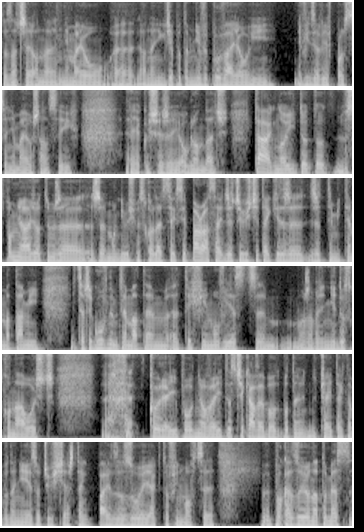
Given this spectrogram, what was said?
To znaczy one nie mają, e, one nigdzie potem nie wypływają i widzowie w Polsce nie mają szansy ich jakoś szerzej oglądać. Tak, no i to, to wspomniałaś o tym, że, że moglibyśmy składać sekcję Parasite. Rzeczywiście tak jest, że, że tymi tematami, znaczy głównym tematem e, tych filmów jest, można powiedzieć, niedoskonałość Korei Południowej. To jest ciekawe, bo, bo ten kraj tak naprawdę nie jest oczywiście aż tak bardzo zły, jak to filmowcy pokazują, natomiast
